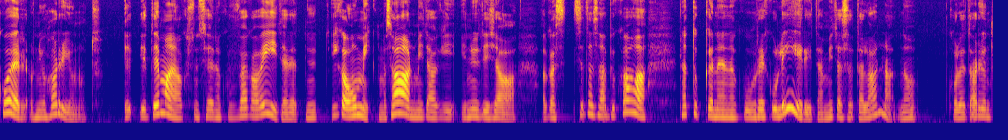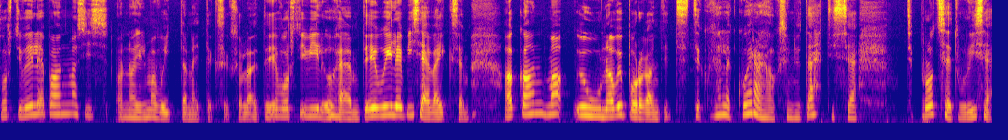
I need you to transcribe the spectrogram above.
koer on ju harjunud. Ja, ja tema jaoks on see nagu väga veider, et nüüd iga hommik ma saan midagi ja nüüd ei saa. aga seda saab ju ka natukene nagu reguleerida, mida sa talle annad, no kui oled harjunud vorstivõileiba andma, siis anna ilma võita näiteks, eks ole, tee vorstiviil õhem, tee võileib ise väiksem, hakka andma õuna või porgandit, sest jälle koera jaoks on ju tähtis see, see protseduur ise,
